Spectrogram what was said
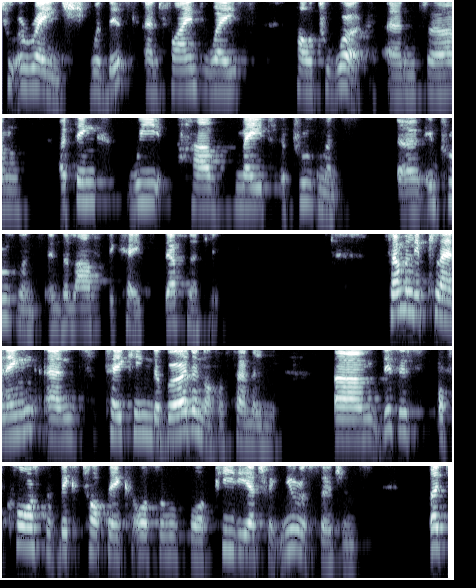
to arrange with this and find ways how to work. And um, I think we have made improvements, uh, improvements in the last decades, definitely family planning and taking the burden of a family. Um, this is, of course, a big topic also for pediatric neurosurgeons. But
